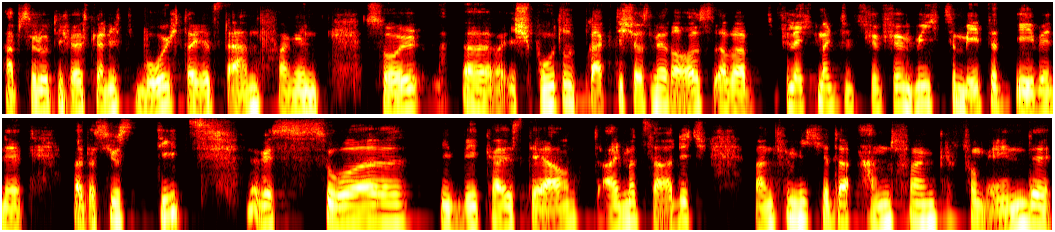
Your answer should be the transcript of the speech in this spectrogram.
Absolut. Ich weiß gar nicht, wo ich da jetzt anfangen soll. Äh, es sprudelt praktisch aus mir raus, aber vielleicht mal für, für mich zur Metaebene. Äh, das Justizressort, die WKSDA und Alma Zadic waren für mich ja der Anfang vom Ende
